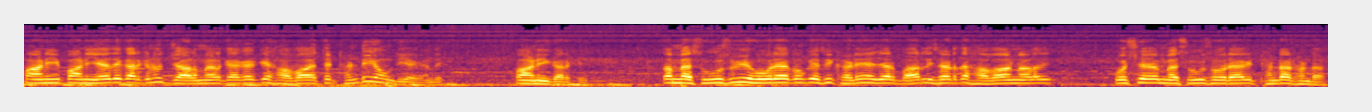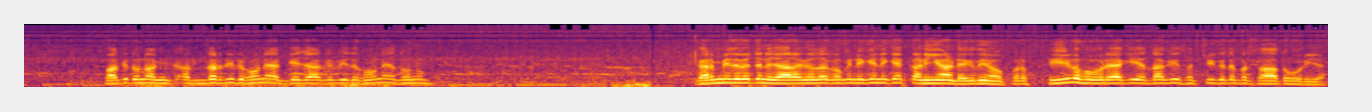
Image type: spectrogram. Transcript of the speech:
ਪਾਣੀ ਪਾਣੀ ਹੈ, ਇਹਦੇ ਕਰਕੇ ਨੂੰ ਜਲ ਮੈਲ ਕਹਿ ਕਹਿ ਕੇ ਹਵਾ ਇੱਥੇ ਠੰਡੀ ਆਉਂਦੀ ਹੈ ਕਹਿੰਦੇ, ਪਾਣੀ ਕਰਕੇ। ਤਾਂ ਮਹਿਸੂਸ ਵੀ ਹੋ ਰਿਹਾ ਕਿਉਂਕਿ ਅਸੀਂ ਖੜੇ ਆ ਯਾਰ ਬਾਹਰਲੀ ਸਾਈਡ ਤੇ ਹਵਾ ਨਾਲ ਵੀ ਕੁਝ ਮਹਿਸੂਸ ਹੋ ਰਿਹਾ ਕਿ ਠੰਡਾ ਠੰਡਾ। ਬਾਕੀ ਤੁਹਾਨੂੰ ਅੰਗ- ਅੰਦਰ ਦੀ ਦਿਖਾਉਨੇ ਅੱਗੇ ਜਾ ਕੇ ਵੀ ਦਿਖਾਉਨੇ ਆ ਤੁਹਾਨੂੰ। ਗਰਮੀ ਦੇ ਵਿੱਚ ਨਜ਼ਾਰਾ ਵੀ ਆਉਂਦਾ ਕਿਉਂਕਿ ਨਿੱਕੇ ਨਿੱਕੇ ਕਣੀਆਂ ਡਿੱਗਦੀਆਂ ਉੱਪਰ। ਫੀਲ ਹੋ ਰਿਹਾ ਕਿ ਇਦਾਂ ਕਿ ਸੱਚੀ ਕਿਤੇ ਬਰਸਾਤ ਹੋ ਰਹੀ ਹੈ,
